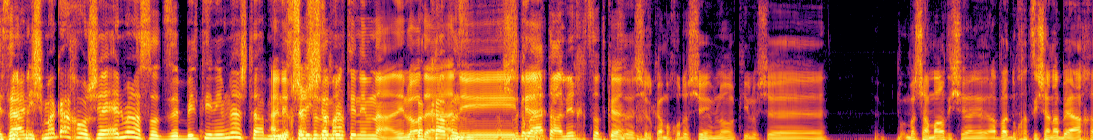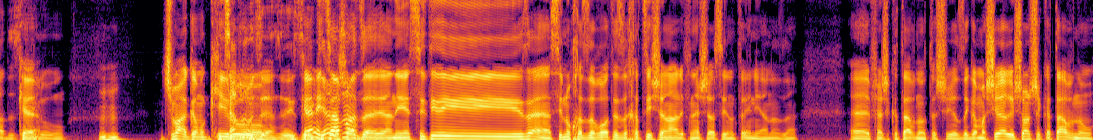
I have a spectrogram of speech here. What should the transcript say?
זה היה נשמע ככה או שאין מה לעשות, זה בלתי נמנע שאתה אני חושב שזה. בלתי נמנע, אני לא יודע. אני... חושב שזה גם תראה, היה תהליך קצת כן. כזה של כמה חודשים, לא? כאילו ש... מה שאמרתי, שעבדנו חצי שנה ביחד, אז כן. כאילו... תשמע, גם כאילו... הצבנו את זה, זה- זה כן, הגיע הצבנו לשם. את זה, אני עשיתי... זה, עשינו חזרות איזה חצי שנה לפני שעשינו את העניין הזה. אה, לפני שכתבנו את השיר. זה גם השיר הראשון שכתבנו.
